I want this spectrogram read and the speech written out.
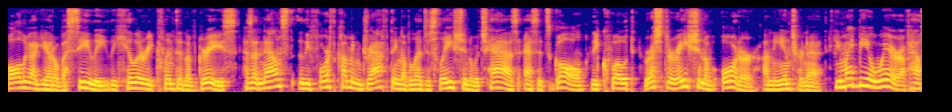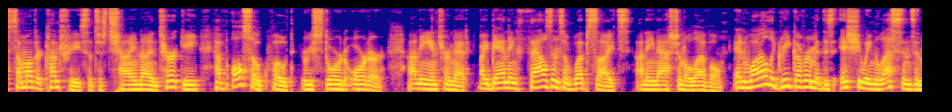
Olga Gerovassili, the Hillary Clinton of Greece, has announced the forthcoming drafting of legislation which has, as its goal the quote, restoration of order on the internet. You might be aware of how some other countries, such as China and Turkey, have also quote, restored order on the internet by banning thousands of websites on a national level. And while the Greek government is issuing lessons in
